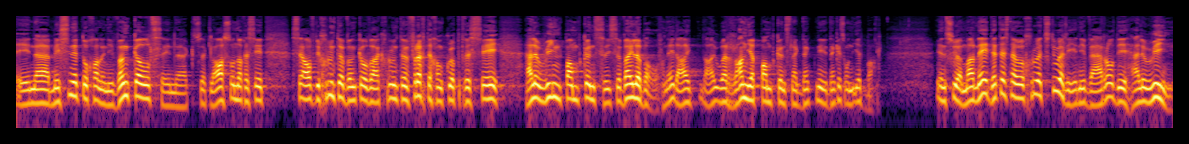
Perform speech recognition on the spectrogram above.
En uh mense sien dit nogal in die winkels en uh, so ek laas Sondag gesê het self die groentewinkel waar ek groente en vrugte gaan koop het gesê Halloween pumpkins is available, nê? Daai daai oranje pumpkins en ek dink nie, ek dink is oneetbaar. En so, maar net dit is nou 'n groot storie in die wêreld, die Halloween.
